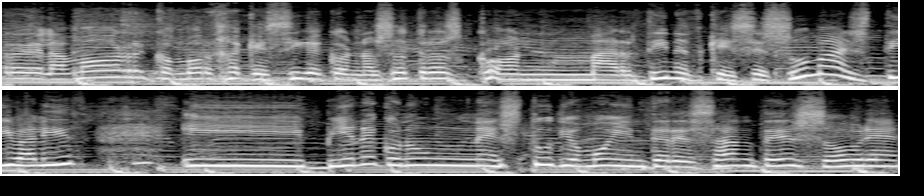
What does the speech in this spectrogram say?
tarde del amor con Borja que sigue con nosotros, con Martínez que se suma a Estíbaliz y viene con un estudio muy interesante sobre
